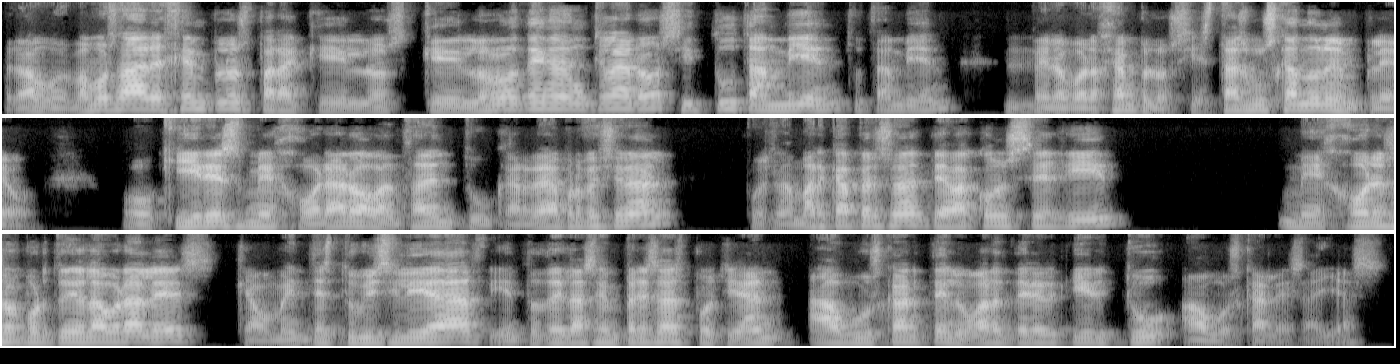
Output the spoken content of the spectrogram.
Pero vamos, vamos a dar ejemplos para que los que no lo tengan claro, si tú también, tú también. Mm. Pero por ejemplo, si estás buscando un empleo o quieres mejorar o avanzar en tu carrera profesional, pues la marca personal te va a conseguir mejores oportunidades laborales, que aumentes tu visibilidad y entonces las empresas pues irán a buscarte en lugar de tener que ir tú a buscarles a ellas.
